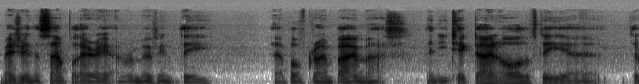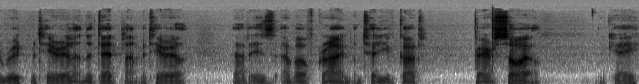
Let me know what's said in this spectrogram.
measuring the sample area and removing the above ground biomass. And you take down all of the uh, the root material and the dead plant material that is above ground until you've got bare soil. Okay.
